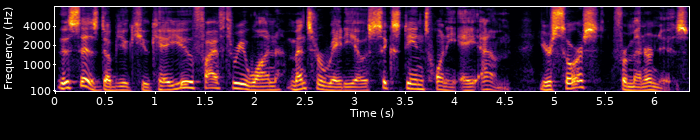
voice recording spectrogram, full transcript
This is WQKU 531 Mentor Radio 1620 AM, your source for Mentor News.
